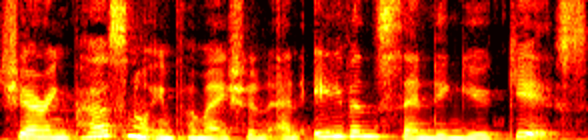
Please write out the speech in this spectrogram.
sharing personal information, and even sending you gifts.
